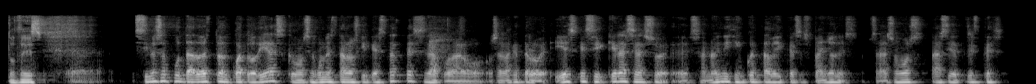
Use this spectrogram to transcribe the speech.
Entonces, Si no se ha apuntado esto en cuatro días, como según están los Kickstarters, será por algo. O sea, la gente lo ve. Y es que siquiera sea eso, o sea, no hay ni 50 bakers españoles. O sea, somos así de tristes.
